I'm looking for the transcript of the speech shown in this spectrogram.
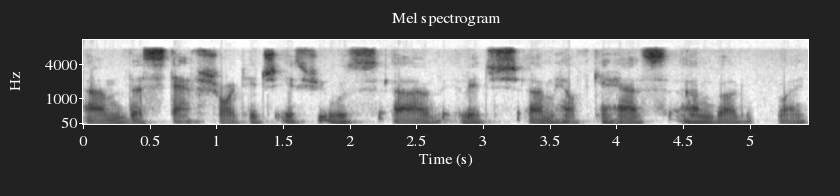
um, the staff shortage issues uh, which healthcare has worldwide.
